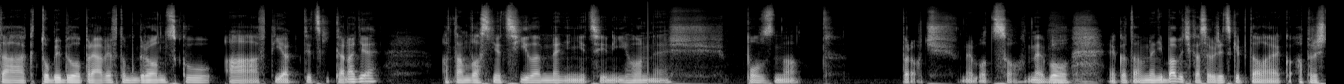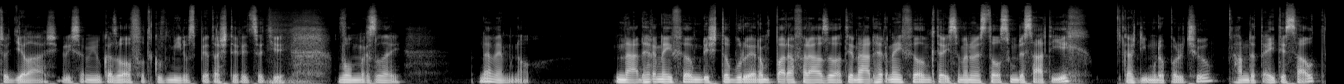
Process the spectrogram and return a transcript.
tak to by bylo právě v tom Grónsku a v té arktické Kanadě. A tam vlastně cílem není nic jiného, než poznat proč, nebo co, nebo jako tam není babička se vždycky ptala, jako a proč to děláš, když jsem mi ukazoval fotku v minus 45 omrzlej. Nevím, no. Nádherný film, když to budu jenom parafrázovat, je nádherný film, který se jmenuje 180 jich, každému doporučuji, 180 South.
